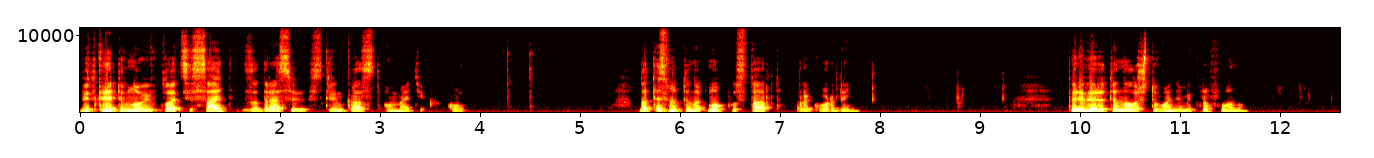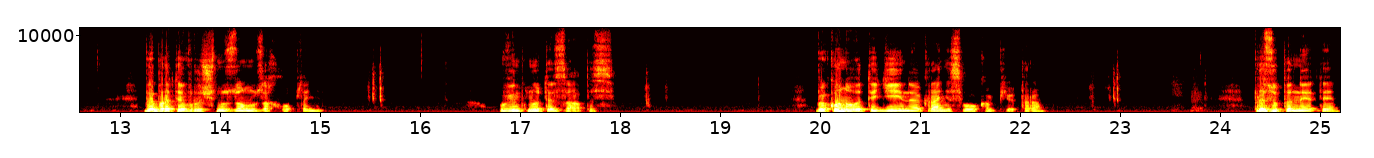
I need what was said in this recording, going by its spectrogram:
Відкрити в новій вкладці сайт з адресою screencast.ometic.com. Натиснути на кнопку Start Recording. Перевірити налаштування мікрофону. Вибрати вручну зону захоплення. Увімкнути запис. Виконувати дії на екрані свого комп'ютера. Призупинити,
